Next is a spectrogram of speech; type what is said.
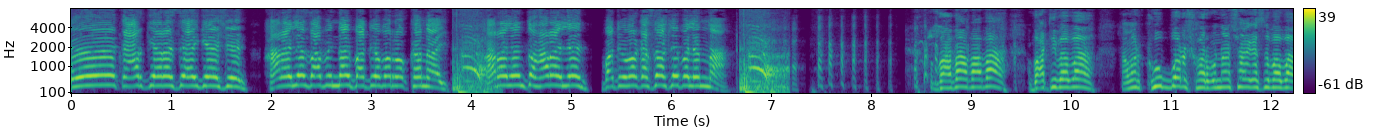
এ কার কি হারাইছে? আগে আসেন। হারাইলে যাবেন নাই বাটি বাবার রক্ষা নাই। হারাইলেন তো হারাইলেন বাটি বাবার কাছে আসলে পেলেন না। বাবা বাবা বাটি বাবা আমার খুব বড় সর্বনাশ হয়ে গেছে বাবা।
